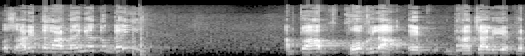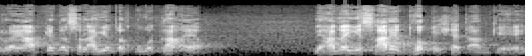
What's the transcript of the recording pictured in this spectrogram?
वो सारी तवानाइयाँ तो गई। अब तो आप खोखला एक ढांचा लिए फिर रहे हैं, आपके अंदर सलाहियत और कुत कहाँ है अब? लिहाजा ये सारे धोखे शैतान के हैं।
